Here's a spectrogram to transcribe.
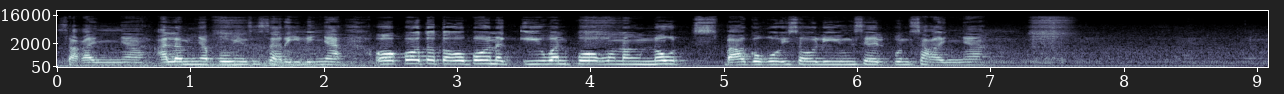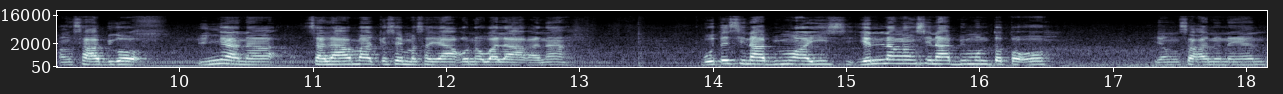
sa kanya. Alam niya po yun sa sarili niya. Opo, totoo po, nag-iwan po ako ng notes bago ko isoli yung cellphone sa kanya ang sabi ko, yun nga na, salamat kasi masaya ako na wala ka na. Buti sinabi mo, Ayis, yan lang ang sinabi mong totoo. Yung sa ano na yan,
